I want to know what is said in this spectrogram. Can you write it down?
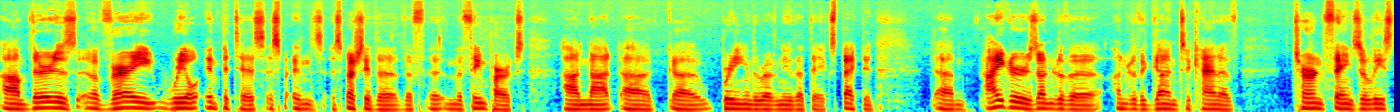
um, there is a very real impetus, especially the the the theme parks, uh, not uh, uh, bringing the revenue that they expected. Um, Iger is under the under the gun to kind of turn things at least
